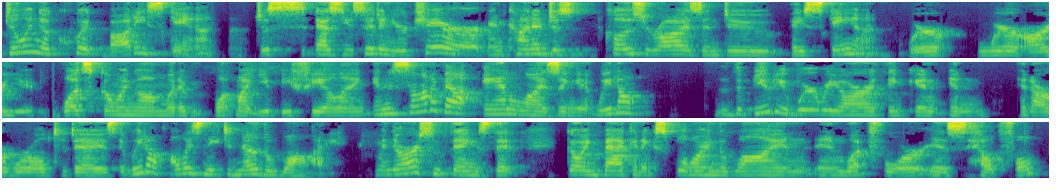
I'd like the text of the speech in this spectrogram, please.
doing a quick body scan, just as you sit in your chair and kind of just close your eyes and do a scan. Where where are you? What's going on? What what might you be feeling? And it's not about analyzing it. We don't. The beauty of where we are, I think, in in in our world today is that we don't always need to know the why. I mean, there are some things that going back and exploring the why and, and what for is helpful,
